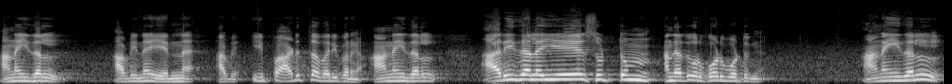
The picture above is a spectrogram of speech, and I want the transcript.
அணைதல் அப்படின்னா என்ன? அப்படி இப்போ அடுத்த வரி பாருங்கள் அணைதல் அறிதலையே சுட்டும். அந்த இடத்துக்கு ஒரு கோடு போட்டுங்க. அணைதல்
